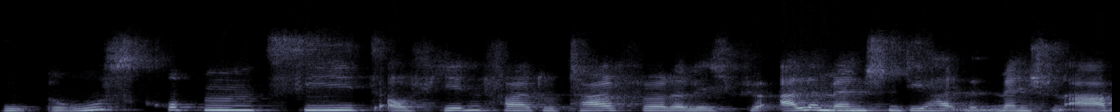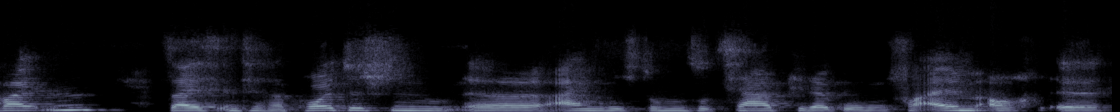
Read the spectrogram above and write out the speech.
Berufsgruppen zieht, auf jeden Fall total förderlich für alle Menschen, die halt mit Menschen arbeiten, sei es in therapeutischen äh, Einrichtungen, Sozialpädagogen, vor allem auch äh,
